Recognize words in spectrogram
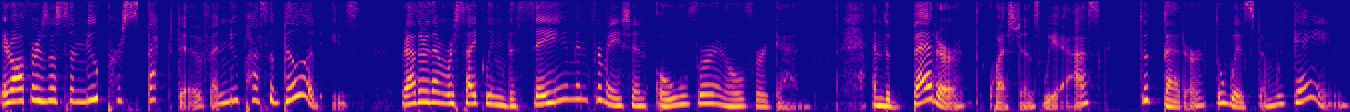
It offers us a new perspective and new possibilities rather than recycling the same information over and over again. And the better the questions we ask, the better the wisdom we gain.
